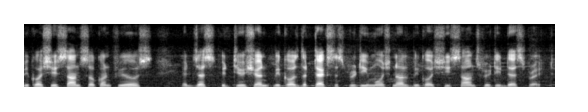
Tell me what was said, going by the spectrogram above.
Because she sounds so confused. It's just intuition. Because the text is pretty emotional. Because she sounds pretty desperate.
